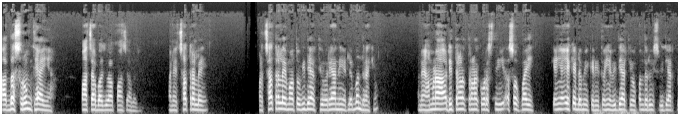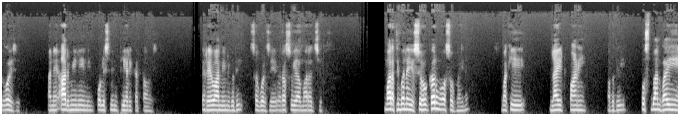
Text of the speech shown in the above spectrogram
આ દસ રૂમ થયા અહીંયા, પાંચ આ બાજુ, આ પાંચ આ બાજુ. અને છાત્રાલય, પણ છાત્રાલયમાં તો વિદ્યાર્થીઓ રહ્યા નહીં એટલે બંધ રાખ્યું. અને હમણાં અઢી, ત્રણ, ત્રણેક વર્ષથી અશોકભાઈ કે અહીંયા એકેડમી કરી તો અહીંયા વિદ્યાર્થીઓ પંદર વીસ વિદ્યાર્થીઓ હોય છે અને આર્મીની પોલીસની તૈયારી કરતા હોય છે. રહેવાની બધી સગવડ છે. રસોઈયા મારા છે. મારાથી બનાવી સેવો કરું અશોકભાઈને. બાકી લાઇટ પાણી, આ બધી પુષ્પદાનભાઈ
